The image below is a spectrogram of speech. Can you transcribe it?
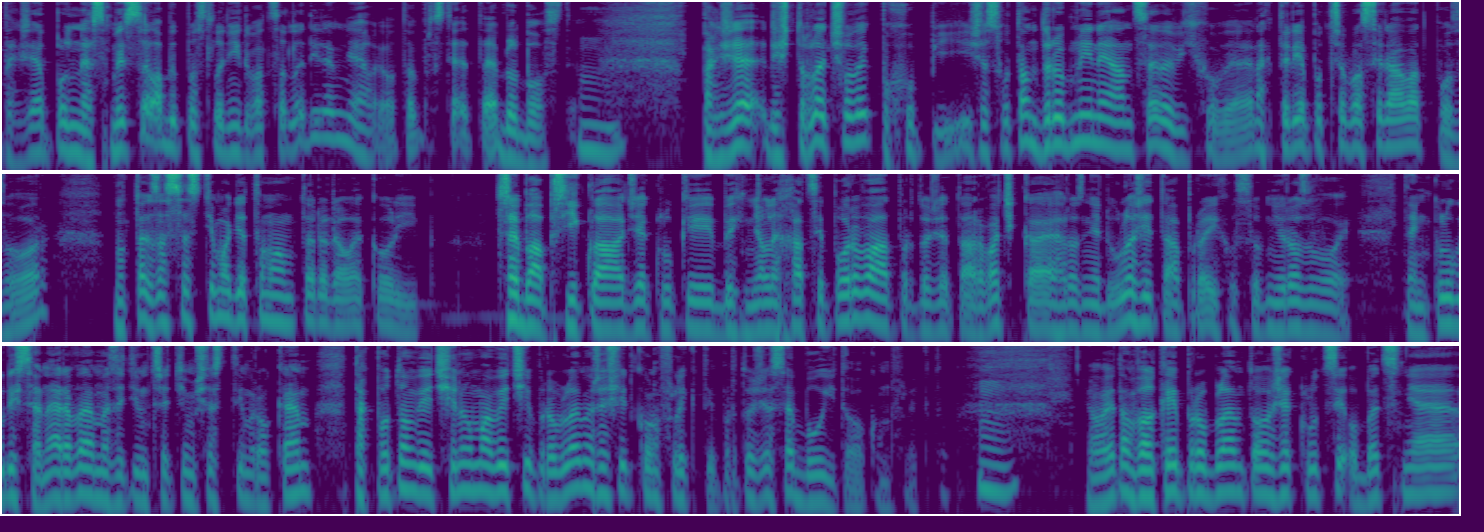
Takže je plný nesmysl, aby posledních 20 let ji neměl. Jo? To je prostě to je blbost. Jo? Mm. Takže když tohle člověk pochopí, že jsou tam drobné neance ve výchově, na které je potřeba si dávat pozor, no tak zase s těma dětma mám teda daleko líp. Třeba příklad, že kluky bych měl nechat si porvat, protože ta rvačka je hrozně důležitá pro jejich osobní rozvoj. Ten kluk, když se nerve mezi tím třetím, šestým rokem, tak potom většinou má větší problém řešit konflikty, protože se bojí toho konfliktu. Hmm. Jo, je tam velký problém toho, že kluci obecně,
